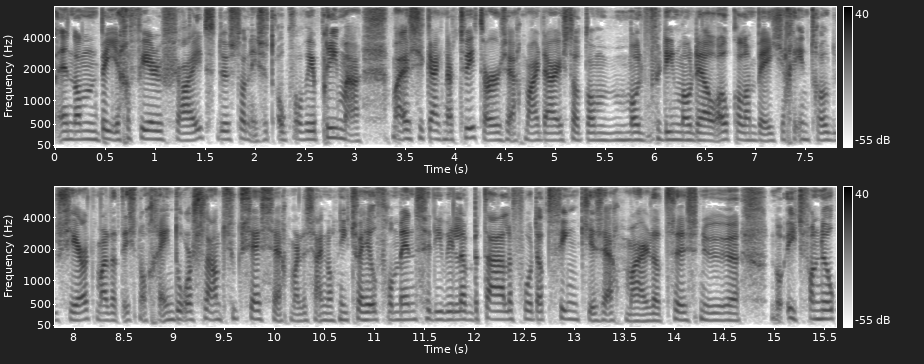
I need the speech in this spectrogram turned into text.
en dan ben je geverified, dus dan is het ook wel weer prima. Maar als je kijkt naar Twitter, zeg maar, daar is dat dan mo- verdienmodel ook al een beetje geïntroduceerd. Maar dat is nog geen doorslaand succes, zeg maar. Er zijn nog niet zo heel veel mensen die willen betalen voor dat vinkje, zeg maar. Dat is nu eh, nog iets van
